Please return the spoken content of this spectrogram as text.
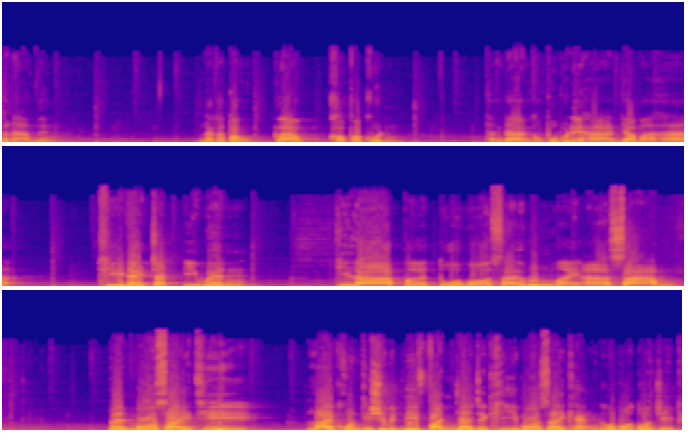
สนามหนึ่ง แล้วก็ต้องกล่าวขอบพระคุณทางด้านของผู้บริหารยามาฮ่าที่ได้จัดอีเวนต์ กีฬาเปิดตัวมอไซค์รุ่นใหม่ R3 เป็นมอไซค์ที่หลายคนที่ชีวิตนี้ฝันอยากจะขี่มอไซค์แข่งหรือว่ามอโต้ GP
